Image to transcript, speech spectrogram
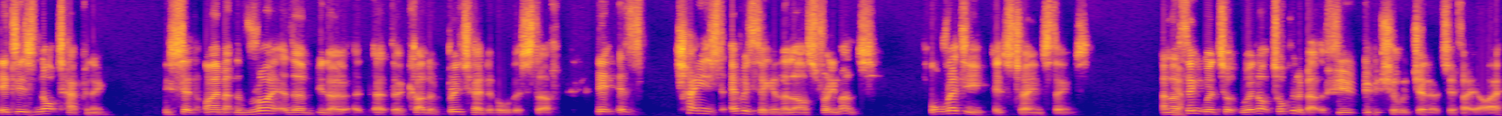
It is not happening. He said I'm at the right at the you know at, at the kind of bridgehead of all this stuff. It has changed everything in the last three months. Already, it's changed things. And I think we're ta- we're not talking about the future with generative AI.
